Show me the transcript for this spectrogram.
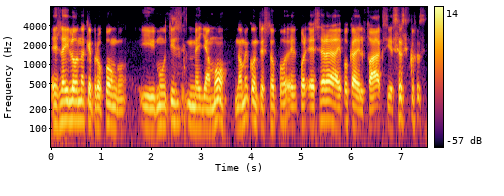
es la Ilona que propongo. Y Mutis me llamó, no me contestó, por, eh, por, esa era la época del fax y esas cosas.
